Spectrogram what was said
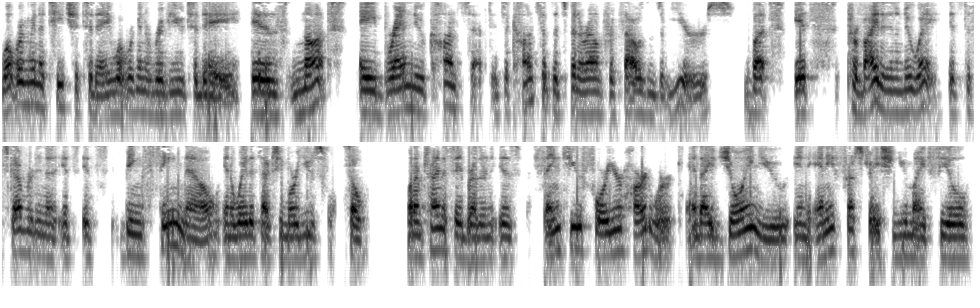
What we're going to teach you today, what we're going to review today is not a brand new concept. It's a concept that's been around for thousands of years, but it's provided in a new way. It's discovered in a, it's, it's being seen now in a way that's actually more useful. So what I'm trying to say, brethren, is thank you for your hard work and I join you in any frustration you might feel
